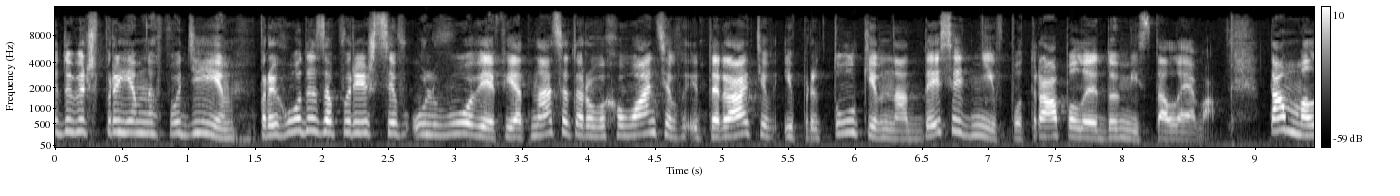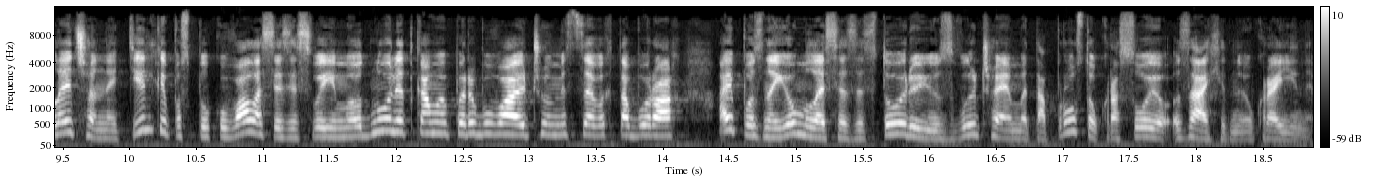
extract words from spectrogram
І до більш приємних подій. Пригоди запоріжців у Львові. 15 вихованців інтернатів і притулків на 10 днів потрапили до міста Лева. Там малеча не тільки поспілкувалася зі своїми однолітками, перебуваючи у місцевих таборах, а й познайомилася з історією, звичаями та просто красою західної України.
